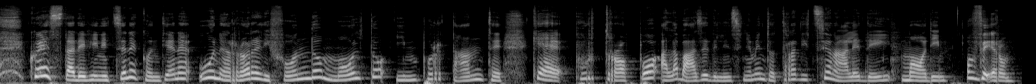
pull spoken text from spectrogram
Questa definizione contiene un errore di fondo molto importante che è purtroppo alla base dell'insegnamento tradizionale dei modi, ovvero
